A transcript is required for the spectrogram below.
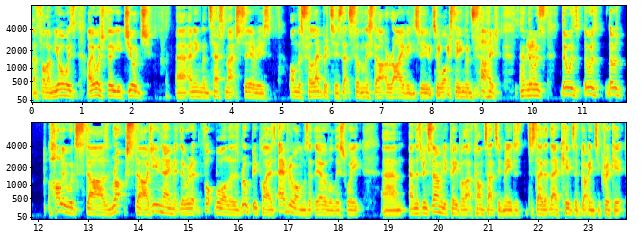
are following. You always, I always feel you judge uh, an England Test match series on the celebrities that suddenly start arriving to to watch the England side. And yeah. there was there was there was there was Hollywood stars, rock stars, you name it. There were footballers, rugby players. Everyone was at the Oval this week. Um, and there's been so many people that have contacted me to, to say that their kids have got into cricket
